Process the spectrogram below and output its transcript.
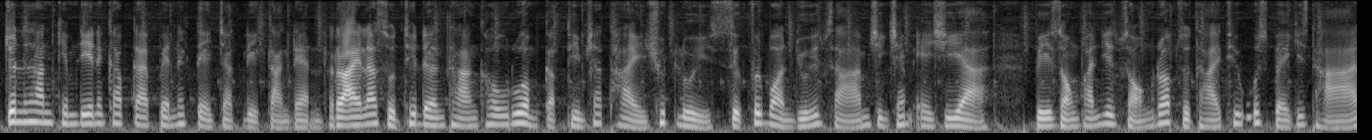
โจนาธานเข็มดีนะครับกลายเป็นนักเตะจากลีกต่างแดน รายล่าสุดที่เดินทางเข้าร่วมกับทีมชาติไทยชุดลุยศึกฟุตบอล U23 ชิงแชมป์เอเชีย ปี 2022 รอบสุดท้ายที่อุซเบกิสถาน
